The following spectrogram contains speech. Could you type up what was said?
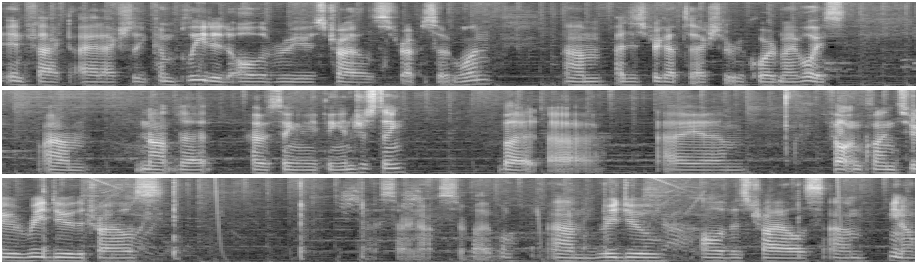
in fact, I had actually completed all of Ryu's trials for episode 1. Um, I just forgot to actually record my voice. Um, not that I was saying anything interesting, but uh, I um, felt inclined to redo the trials. Sorry, not survival. Um, redo all of his trials. Um, you know,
